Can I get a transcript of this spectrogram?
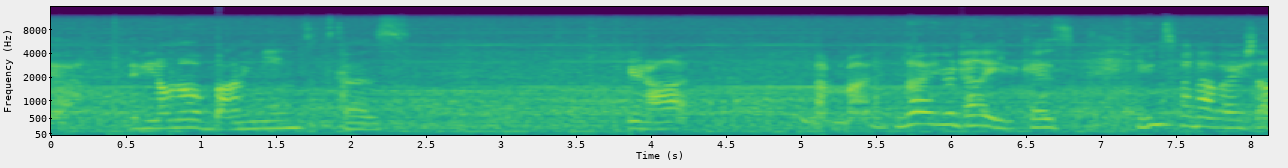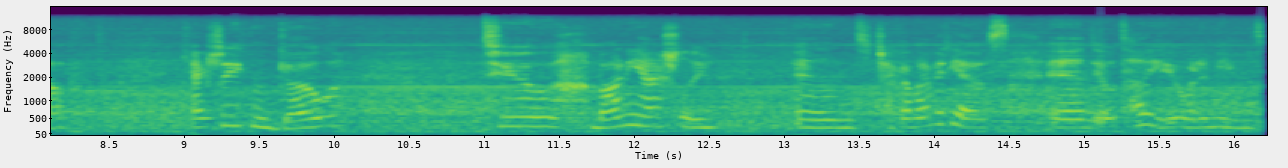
Yeah. If you don't know what Bonnie means, it's because you're not. Never mind. I'm not even gonna tell you, because you can just find out by yourself. Actually, you can go to Bonnie Ashley and check out my videos and it will tell you what it means.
